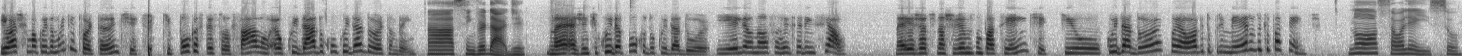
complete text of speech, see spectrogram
E eu acho que uma coisa muito importante, que poucas pessoas falam, é o cuidado com o cuidador também. Ah, sim, verdade. Né? A gente cuida pouco do cuidador e ele é o nosso referencial. Né? Eu já, nós tivemos um paciente que o cuidador foi a óbito primeiro do que o paciente. Nossa, olha isso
